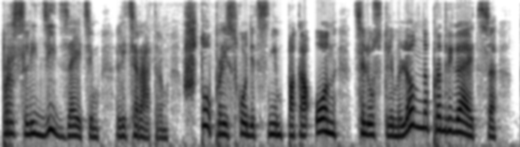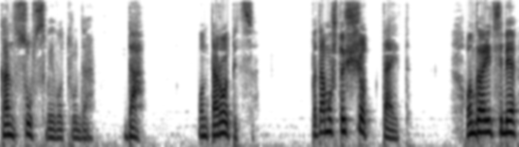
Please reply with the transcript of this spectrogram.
проследить за этим литератором, что происходит с ним, пока он целеустремленно продвигается к концу своего труда. Да, он торопится, потому что счет тает. Он говорит себе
